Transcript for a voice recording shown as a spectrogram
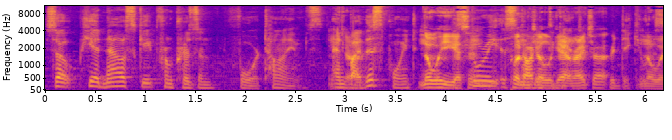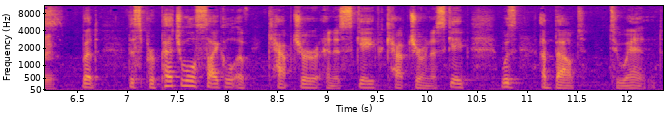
So he had now escaped from prison four times, and by this point, No way he the gets story is put in starting jail to again, get right, chat? No way. But this perpetual cycle of capture and escape, capture and escape was about to end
